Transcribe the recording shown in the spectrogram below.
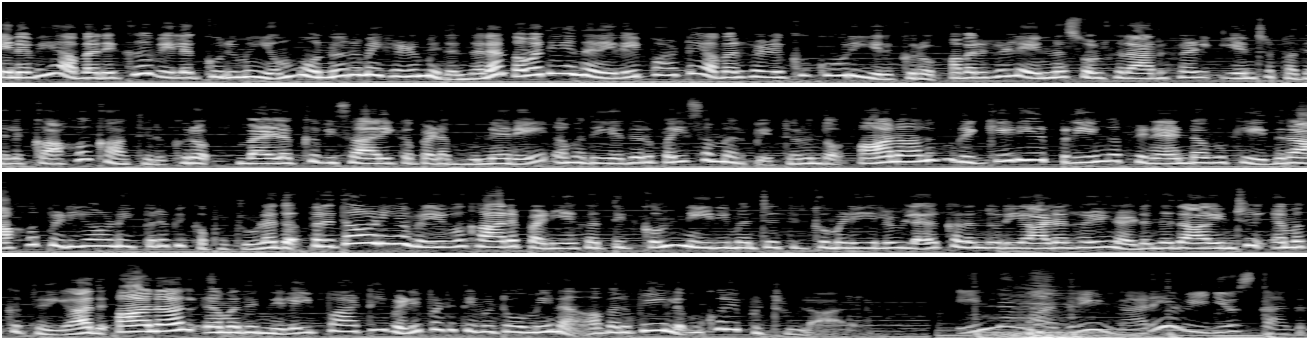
எனவே அவருக்கு விலக்குரிமையும் முன்னுரிமைகளும் இருந்தன. நமது இந்த நிலைப்பாட்டை அவர்களுக்கு கூறியிருக்கிறோம். அவர்கள் என்ன சொல்கிறார்கள் என்ற பதிலுக்காக காத்திருக்கிறோம். வழக்கு விசாரிக்கப்பட முன்னரே நமது எதிர்ப்பை சமர்ப்பித்திருந்தோம். ஆனாலும் பிரிகேடியர் பிரியங்க பெர்னாண்டோவுக்கு எதிராக பிடியாணை பிறப்பிக்கப்பட்டுள்ளது. பிரித்தானிய வெளிவிகார பணியகத்திற்கும் நீதிமன்றத்திற்கும் இடையிலுள்ள கலந்துரையாடல்கள் நடந்ததா என்று எமக்கு தெரியாது. ஆனால் எமது நிலைப்பாட்டை வெளிப்படுத்திவிட்டோம் என அவர் மேலும் குறிப்பிட்டுள்ளார். இந்த மாதிரி நிறைய வீடியோஸ்க்காக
